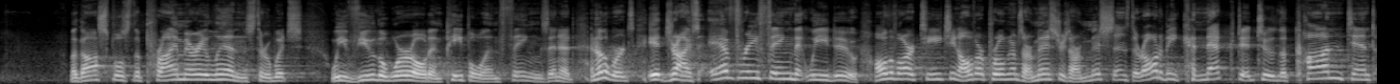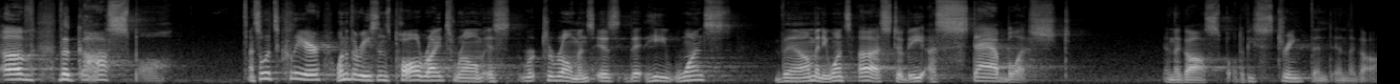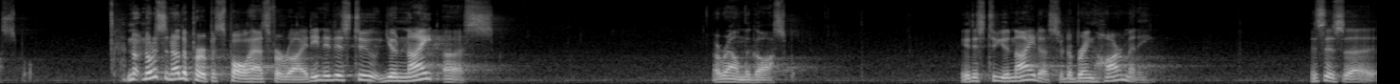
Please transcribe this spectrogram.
The gospel is the primary lens through which we view the world and people and things in it. In other words, it drives everything that we do. All of our teaching, all of our programs, our ministries, our missions, they're all to be connected to the content of the gospel. And so it's clear one of the reasons Paul writes Rome is, to Romans is that he wants them and he wants us to be established in the gospel, to be strengthened in the gospel. Notice another purpose Paul has for writing it is to unite us around the gospel. It is to unite us or to bring harmony. This is, uh,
